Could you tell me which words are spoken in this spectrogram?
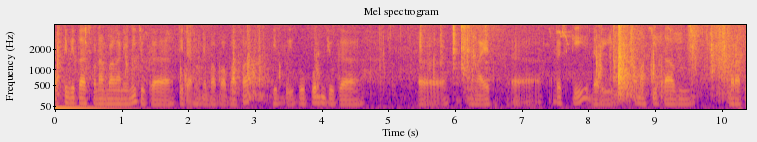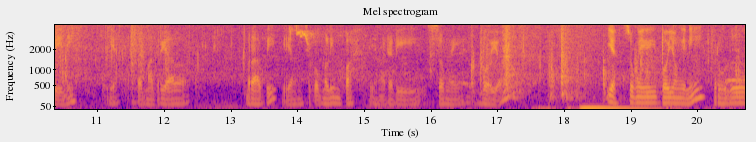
Aktivitas penambangan ini juga tidak hanya bapak-bapak, ibu-ibu pun juga uh, mengais uh, rezeki dari emas hitam Merapi ini, ya atau material Merapi yang cukup melimpah yang ada di Sungai Boyong. Ya, Sungai Boyong ini berhulu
